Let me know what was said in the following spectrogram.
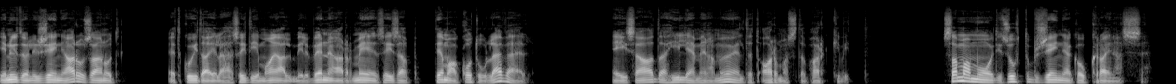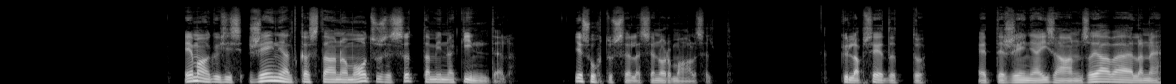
ja nüüd oli Ženja aru saanud, et kui ta ei lähe sõdima ajal, mil Vene armee seisab tema kodu lävel, ei saa ta hiljem enam öelda, et armastab Harkivit. samamoodi suhtub Ženja ka Ukrainasse ema küsis Ženjalt, kas ta on oma otsuses sõtta minna kindel ja suhtus sellesse normaalselt. küllap seetõttu, et Ženja isa on sõjaväelane,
